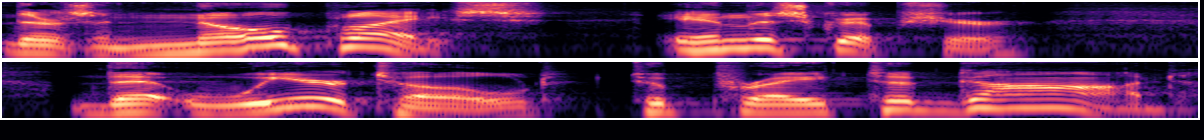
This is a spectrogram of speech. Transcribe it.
there's no place in the scripture that we're told to pray to God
